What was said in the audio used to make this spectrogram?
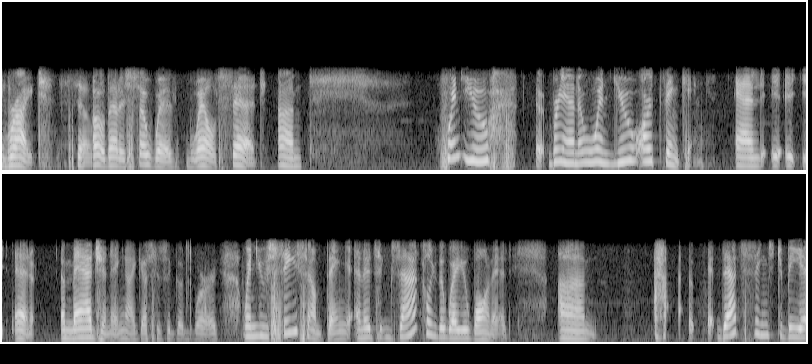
Right. So, Oh, that is so well, well said. Um, when you, Brianna, when you are thinking and and imagining, I guess is a good word, when you see something and it's exactly the way you want it, um, that seems to be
